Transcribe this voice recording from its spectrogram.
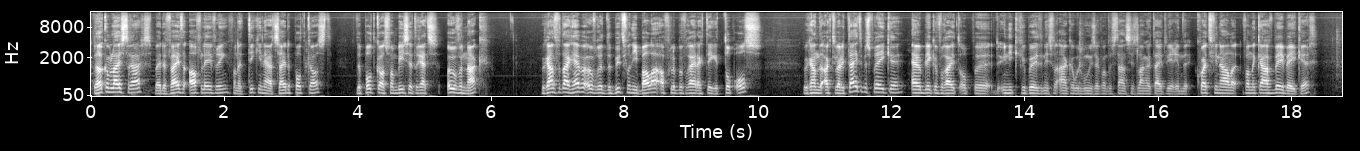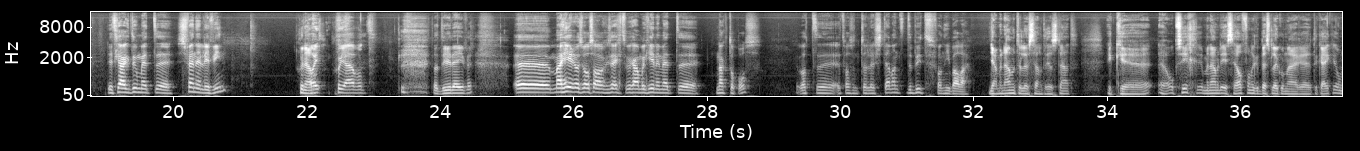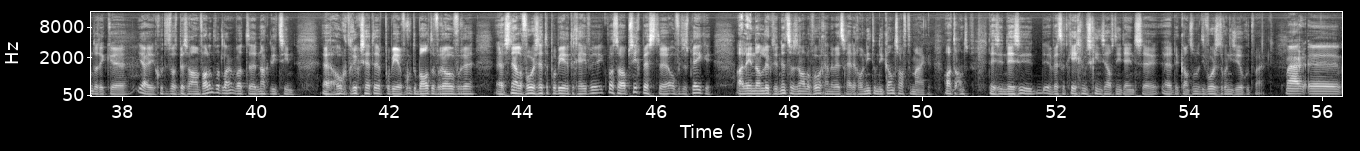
Welkom luisteraars bij de vijfde aflevering van het Tikkie naar het Zuiden podcast. De podcast van Bizet Reds over NAC. We gaan het vandaag hebben over het debuut van Hiballa afgelopen vrijdag tegen Top Os. We gaan de actualiteiten bespreken en we blikken vooruit op eh, de unieke gebeurtenis van aankomende woensdag. Want we staan sinds lange tijd weer in de kwartfinale van de KVB-beker. Dit ga ik doen met eh, Sven en Levine. Goedenavond. Hoi, goedenavond. Dat duurde even. Eh, maar heren, zoals al gezegd, we gaan beginnen met eh NAC Top Os. Wat, eh, het was een teleurstellend debuut van Hiballa. Ja, met name teleurstellend resultaat. Ik, eh, op zich, met name de eerste helft, vond ik het best leuk om naar eh, te kijken. Omdat ik, ja goed, het was best wel aanvallend wat, lang, wat NAC liet zien. Hoog druk zetten, proberen vroeg de bal te veroveren. snelle voorzetten proberen te geven. Ik was daar op zich best over te spreken. Alleen dan lukt het net zoals in alle voorgaande wedstrijden gewoon niet om die kans af te maken. Althans, deze, in deze wedstrijd kreeg je misschien zelfs niet eens de kans, omdat die voorzetten gewoon niet zo heel goed waren. Maar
